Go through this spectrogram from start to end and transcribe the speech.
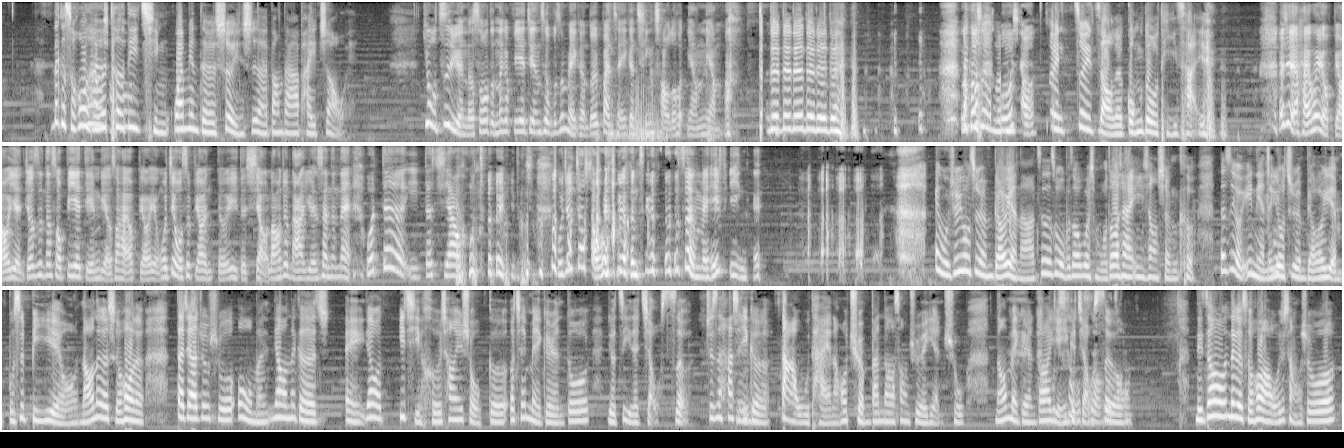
那个时候还会特地请外面的摄影师来帮大家拍照。哎，幼稚园的时候的那个毕业建设，不是每个人都会扮成一个清朝的娘娘吗？对对对对对对对。那个是我们小最最早的宫斗题材，而且还会有表演，就是那时候毕业典礼的时候还要表演。我记得我是表演得意的笑，然后就拿圆山的那我得意的笑，我得意的笑。我觉得叫小朋友表演这个真的是很没品哎。我觉得幼稚园表演啊，真的是我不知道为什么，我到现在印象深刻。但是有一年的幼稚园表演不是毕业哦，然后那个时候呢，大家就说哦，我们要那个哎、欸，要一起合唱一首歌，而且每个人都有自己的角色，就是它是一个大舞台，嗯、然后全班都要上去的演出，然后每个人都要演一个角色哦。你知道那个时候啊，我就想说。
